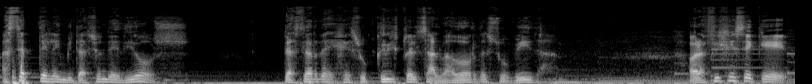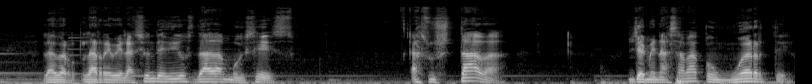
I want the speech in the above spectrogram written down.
acepte la invitación de Dios de hacer de Jesucristo el Salvador de su vida. Ahora, fíjese que la, la revelación de Dios dada a Moisés asustaba y amenazaba con muerte,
